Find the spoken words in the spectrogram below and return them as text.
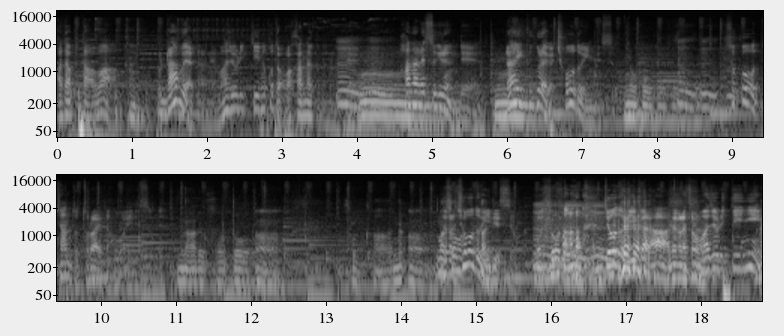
アダプターは、ラブやったらねマジョリティのことは分かんなくなるんで、離れすぎるんで、ライクぐらいがちょうどいいんですよ、そこをちゃんと捉えた方がいいですよね。なるほど、うん。そうか、うん、まあ、だからちょうどいいですよ、ちょうどいい。からだからそのマジョリティに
